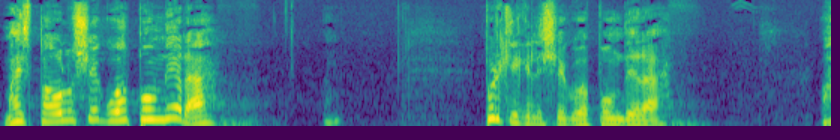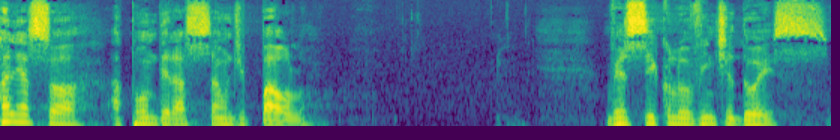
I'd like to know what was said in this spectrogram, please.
Mas Paulo chegou a ponderar. Por que, que ele chegou a ponderar? Olha só a ponderação de Paulo. Versículo 22.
